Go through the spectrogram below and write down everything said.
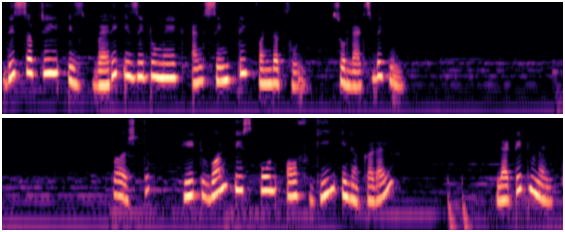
This sabji is very easy to make and simply wonderful. So let's begin. First, heat 1 teaspoon of ghee in a kadai. Let it melt.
